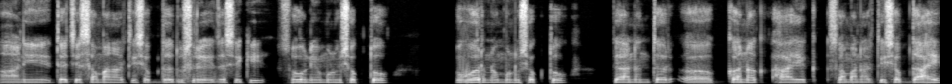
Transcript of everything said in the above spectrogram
आणि त्याचे समानार्थी शब्द दुसरे जसे की सोने म्हणू शकतो सुवर्ण म्हणू शकतो. त्यानंतर कनक हा एक समानार्थी शब्द आहे.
